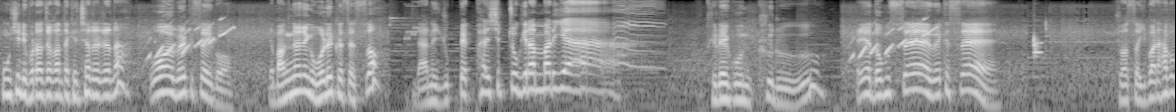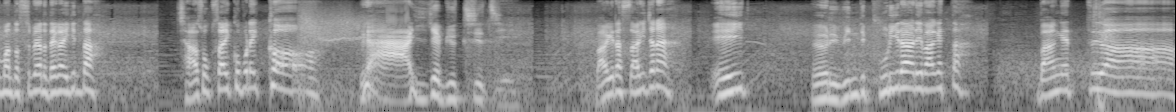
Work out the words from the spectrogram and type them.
통신이 불안정한데 괜찮으려나? 와왜 이렇게 세 이거? 야, 망나뇽이 원래 이렇게 셌어? 나는 680족이란 말이야. 드래곤 크루. 야 너무 쎄왜 이렇게 쎄? 좋았어. 이번에 한 번만 더 쓰면 내가 이긴다. 자속 사이코 브레이커. 야 이게 뮤츠지. 마기라스잖아. 에잇. 우리 윈디 불이라리 망했다. 망했드아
